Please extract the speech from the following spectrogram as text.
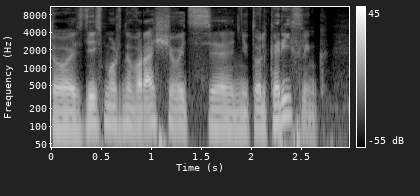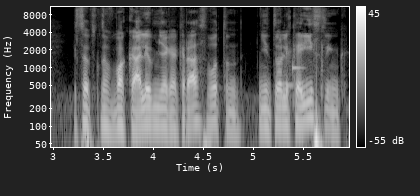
то здесь можно выращивать э, не только рислинг. И, собственно, в бокале у меня как раз вот он, не только рислинг.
